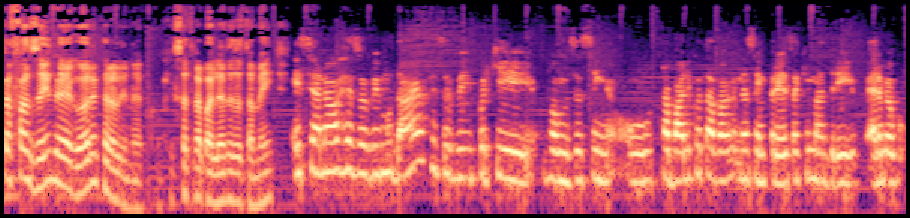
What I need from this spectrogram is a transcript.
está fazendo aí agora, Carolina? Com o que você está trabalhando exatamente? Esse ano eu resolvi mudar, resolvi porque, vamos dizer assim, o trabalho que eu estava nessa empresa aqui em Madrid era meu,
